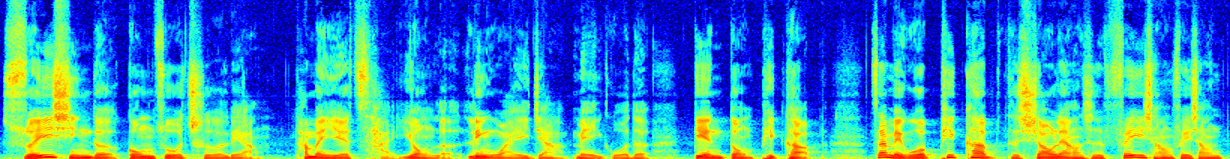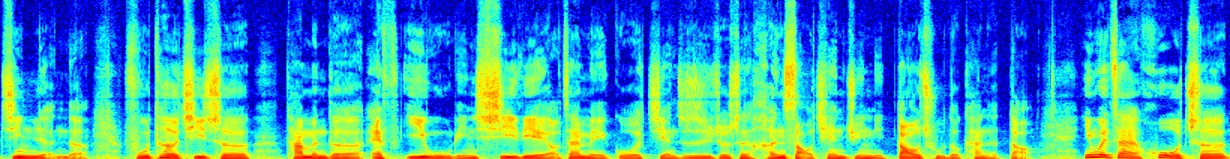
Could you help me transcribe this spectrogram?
随行的工作车辆，他们也采用了另外一家美国的电动 pickup。在美国，pickup 的销量是非常非常惊人的。福特汽车他们的 F 一五零系列哦，在美国简直是就是横扫千军，你到处都看得到。因为在货车，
